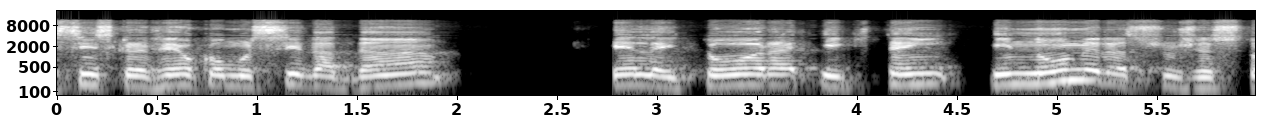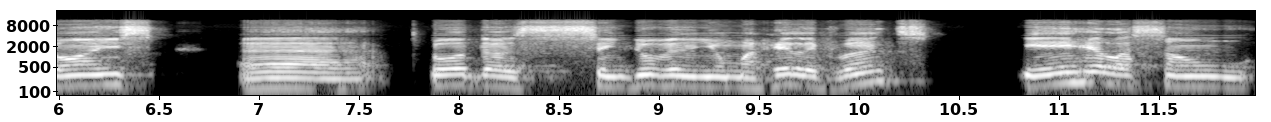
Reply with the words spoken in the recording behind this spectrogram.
se inscreveu como cidadã, eleitora e que tem inúmeras sugestões, eh, todas, sem dúvida nenhuma, relevantes, e em relação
